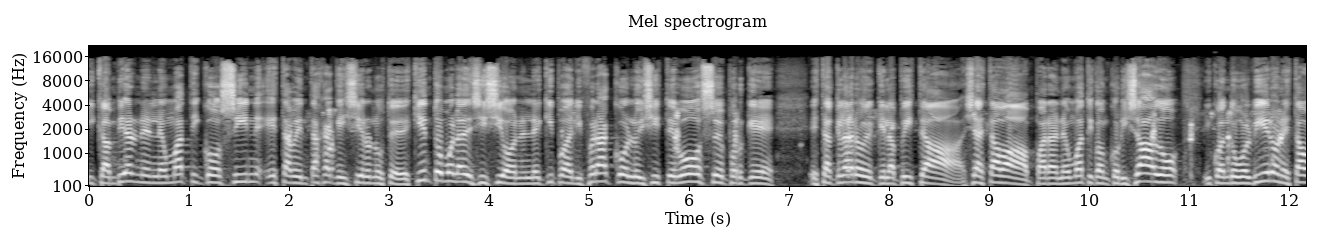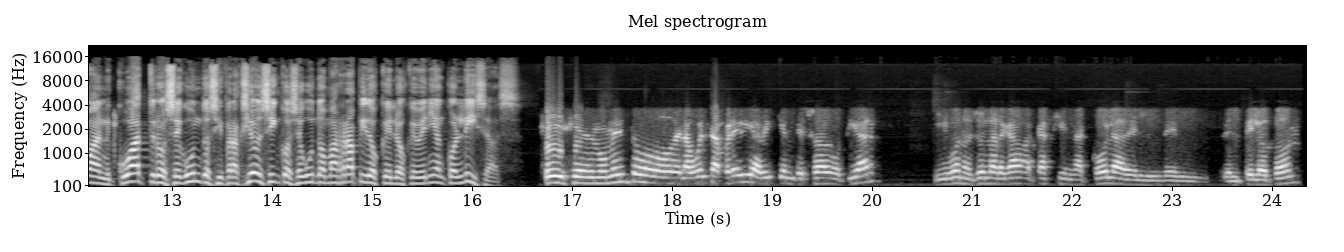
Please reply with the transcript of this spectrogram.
y cambiaron el neumático sin esta ventaja que hicieron ustedes. ¿Quién tomó la decisión? ¿El equipo de Alifraco? ¿Lo hiciste vos? Porque está claro que la pista ya estaba para neumáticos ancorizado y cuando volvieron estaban cuatro segundos y fracción, cinco segundos más rápidos que los que venían con lisas. Sí, en el momento de la vuelta previa vi que empezó a gotear y bueno, yo largaba casi en la cola del, del, pelotón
